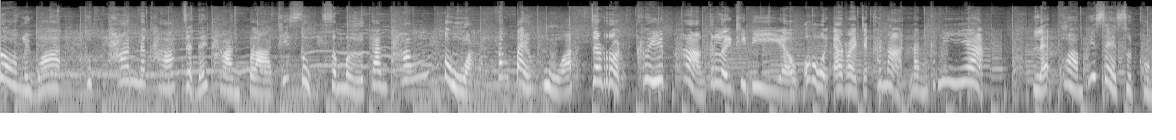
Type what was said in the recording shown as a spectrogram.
รองเลยว่า ทุกท่านนะคะ จะได้ทานปลาที่สุกเสมอกันทั้งตัว ตั้งแต่หัวจะรดครีบหางกันเลยทีเดียว โอ้ยอะไรจะขนาดนั้นคะเนี่ย และความพิเศษสุดของ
